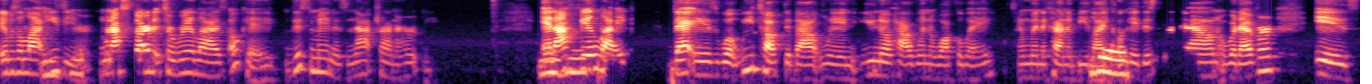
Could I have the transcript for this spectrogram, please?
It was a lot easier when I started to realize, okay, this man is not trying to hurt me. And I feel like that is what we talked about when you know how when to walk away and when to kind of be like, yeah. okay, this is down or whatever. Is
